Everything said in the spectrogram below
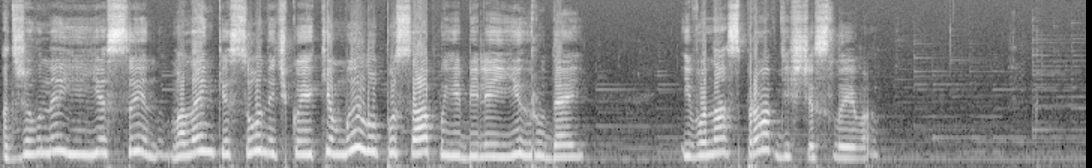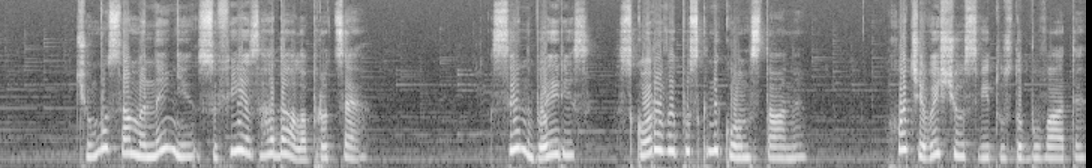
Адже у неї є син, маленьке сонечко, яке мило посапує біля її грудей. І вона справді щаслива. Чому саме нині Софія згадала про це? Син виріс, скоро випускником стане, хоче вищу освіту здобувати,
